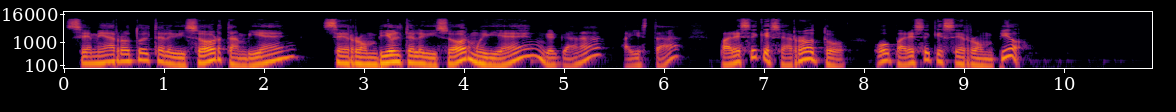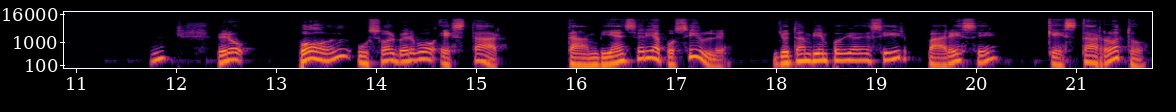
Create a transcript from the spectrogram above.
Se me ha roto el televisor también. Se rompió el televisor. Muy bien, Gergana. Ahí está. Parece que se ha roto o parece que se rompió. ¿Mm? Pero Paul usó el verbo estar. También sería posible. Yo también podría decir parece que está roto.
